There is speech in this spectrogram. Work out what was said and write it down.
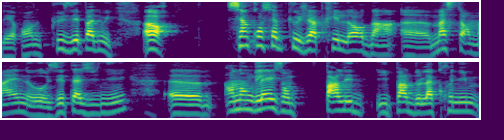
les rendre plus épanouis. Alors, c'est un concept que j'ai appris lors d'un euh, mastermind aux États-Unis. Euh, en anglais, ils ont parlé, ils parlent de l'acronyme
